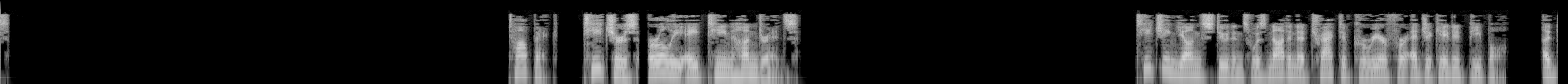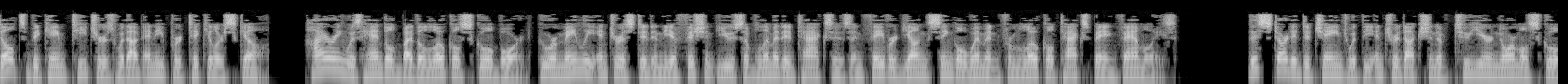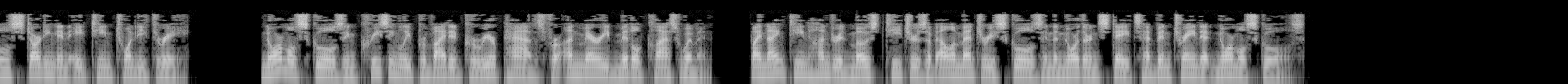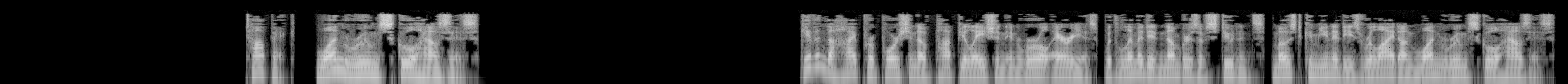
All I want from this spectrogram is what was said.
Teachers, early 1800s Teaching young students was not an attractive career for educated people. Adults became teachers without any particular skill. Hiring was handled by the local school board, who were mainly interested in the efficient use of limited taxes and favored young single women from local taxpaying families. This started to change with the introduction of two-year normal schools starting in 1823. Normal schools increasingly provided career paths for unmarried middle-class women. By 1900 most teachers of elementary schools in the northern states had been trained at normal schools. One-room schoolhouses Given the high proportion of population in rural areas, with limited numbers of students, most communities relied on one-room schoolhouses.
